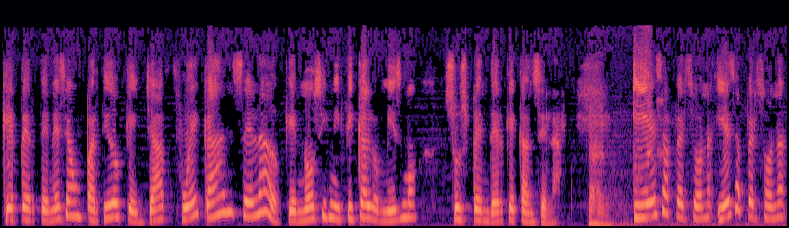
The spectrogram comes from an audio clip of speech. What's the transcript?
que pertenece a un partido que ya fue cancelado, que no significa lo mismo suspender que cancelar. Y esa persona, y esa persona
